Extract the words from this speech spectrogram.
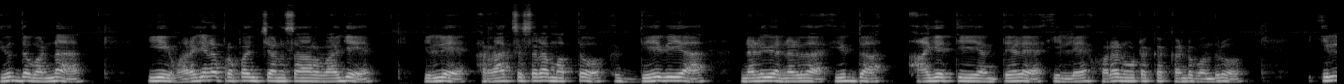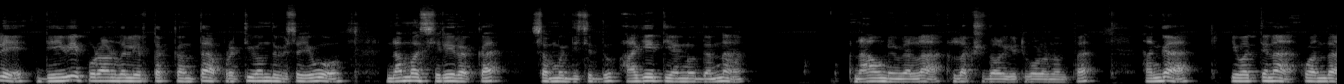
ಯುದ್ಧವನ್ನು ಈ ಹೊರಗಿನ ಪ್ರಪಂಚ ಅನುಸಾರವಾಗಿ ಇಲ್ಲಿ ರಾಕ್ಷಸರ ಮತ್ತು ದೇವಿಯ ನಡುವೆ ನಡೆದ ಯುದ್ಧ ಆಗೈತಿ ಅಂತೇಳಿ ಇಲ್ಲಿ ಹೊರನೋಟಕ್ಕೆ ಕಂಡು ಬಂದರು. ಇಲ್ಲಿ ದೇವಿ ಪುರಾಣದಲ್ಲಿರ್ತಕ್ಕಂಥ ಪ್ರತಿಯೊಂದು ವಿಷಯವೂ ನಮ್ಮ ಶರೀರಕ್ಕೆ ಸಂಬಂಧಿಸಿದ್ದು ಆಗೈತಿ ಅನ್ನೋದನ್ನು ನಾವು ನೀವೆಲ್ಲ ಲಕ್ಷದೊಳಗೆ ಇಟ್ಕೊಳ್ಳೋಣಂತ ಹಂಗೆ ಇವತ್ತಿನ ಒಂದು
